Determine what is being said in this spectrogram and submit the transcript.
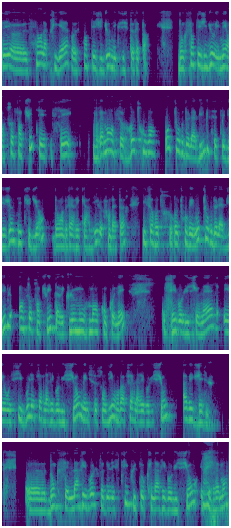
c'est euh, sans la prière, Sant'Egidio n'existerait pas. Donc Sant'Egidio est né en 68 et c'est vraiment en se retrouvant autour de la Bible, c'était des jeunes étudiants, dont Andrea Riccardi, le fondateur, ils se retrouvaient autour de la Bible en 68 avec le mouvement qu'on connaît, révolutionnaire, et aussi voulaient faire la révolution, mais ils se sont dit on va faire la révolution avec Jésus. Euh, donc c'est la révolte de l'esprit plutôt que la révolution, et c'est vraiment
